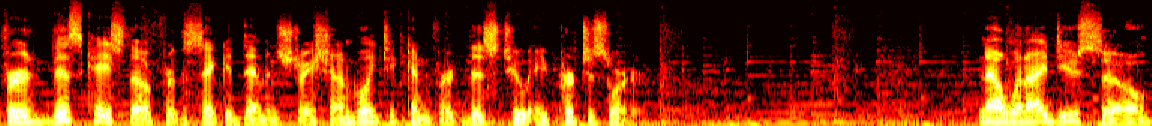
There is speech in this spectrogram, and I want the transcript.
For this case though, for the sake of demonstration, I'm going to convert this to a purchase order. Now, when I do so,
